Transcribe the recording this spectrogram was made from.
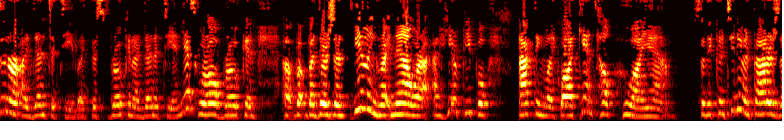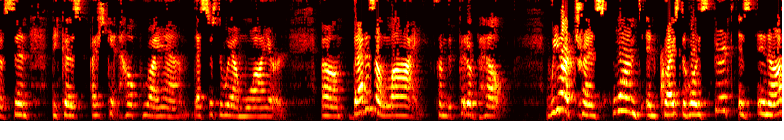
sinner identity, like this broken identity. And yes, we're all broken, uh, but, but there's a feeling right now where I, I hear people acting like, well, I can't help who I am. So they continue in patterns of sin because I just can't help who I am. That's just the way I'm wired. Um, that is a lie from the pit of hell. We are transformed in Christ. The Holy Spirit is in us.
